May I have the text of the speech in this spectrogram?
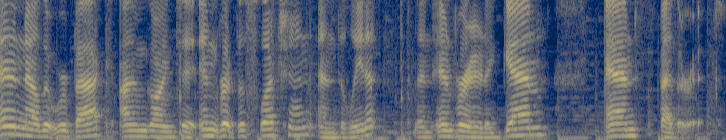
And now that we're back, I'm going to invert the selection and delete it, then invert it again, and feather it.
